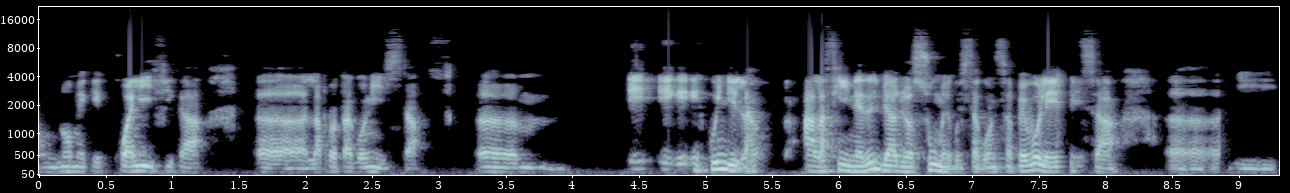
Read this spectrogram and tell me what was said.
un nome che qualifica la protagonista. Um, e, e, e, quindi la, alla fine del viaggio assume questa consapevolezza uh, di,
